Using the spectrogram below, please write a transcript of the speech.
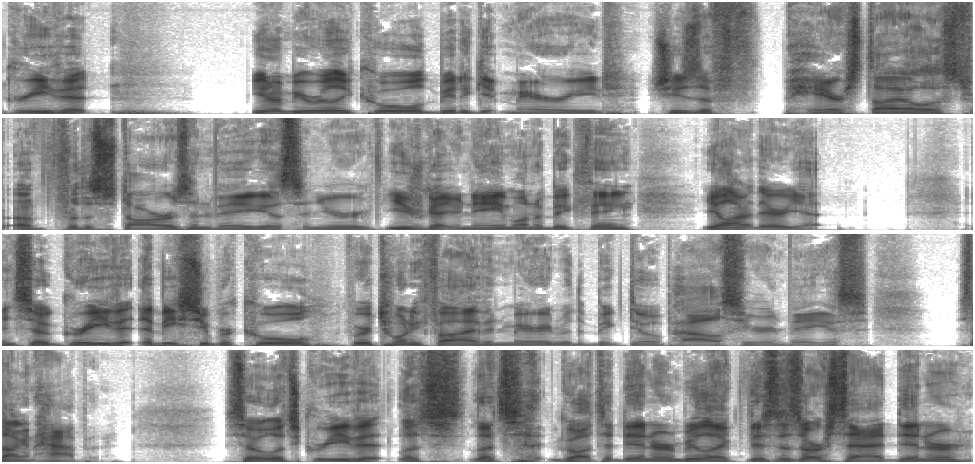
grieve it. You know, it'd be really cool to be to get married. She's a f- hairstylist of, for the stars in Vegas, and you're you've got your name on a big thing. Y'all aren't there yet, and so grieve it. That'd be super cool. If we were 25 and married with a big dope house here in Vegas, it's not gonna happen. So let's grieve it. Let's let's go out to dinner and be like, this is our sad dinner.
